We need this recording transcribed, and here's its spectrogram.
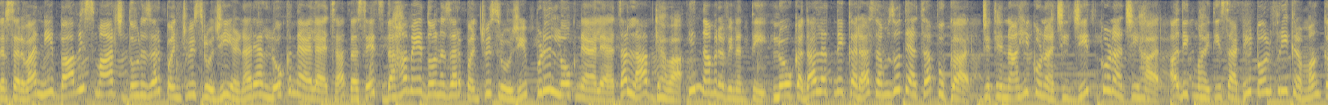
तर सर्वांनी बावीस मार्च दोन हजार पंचवीस रोजी येणाऱ्या लोक न्यायालयाचा तसेच दहा मे दोन हजार पंचवीस रोजी पुढील लोक न्यायालयाचा लाभ घ्यावा ही नम्र विनंती. लोक अदालतने करा समजूत्याचा पुकार. जिथे नाही कुणाची जीत कुणाची हार. अधिक माहितीसाठी टोल फ्री क्रमांक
